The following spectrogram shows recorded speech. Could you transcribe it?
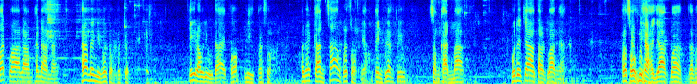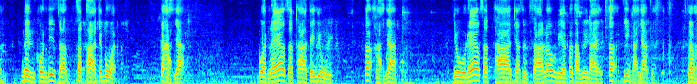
วัดวารามขนาดไหน ถ้าไม่มีพระสงฆ์ก็จบ ที่เราอยู่ได้เพราะมีพระสงฆ์ เพราะนั้นการสร้างพระสงฆ์เนี่ยเป็นเรื่องที่สำคัญมาก พุทธเจ้าตรัสว่าไงพระสงฆ์เนี่ยหายากมากใช่ไหมหนึ่งคนที่จะศรัทธาจะบวชก็หายาก บวชแล้วศรัทธาจะอยู่ ก็หายาก อยู่แล้วศรัทธาจะศึกษาเล่าเรียนพระธรรมวินัยก็ยิ่งหายากเลยใช่ไหม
